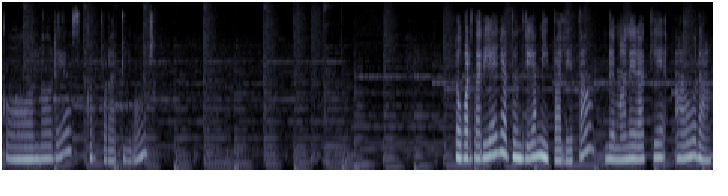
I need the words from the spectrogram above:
colores corporativos. Lo guardaría y ya tendría mi paleta, de manera que ahora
